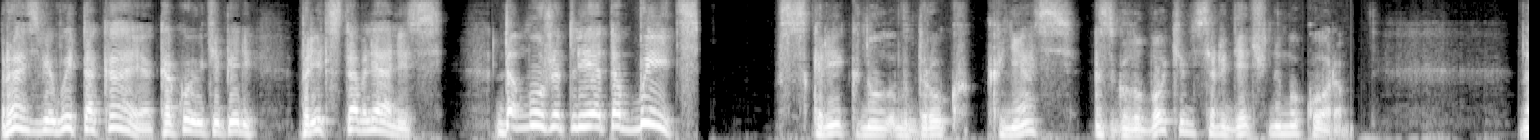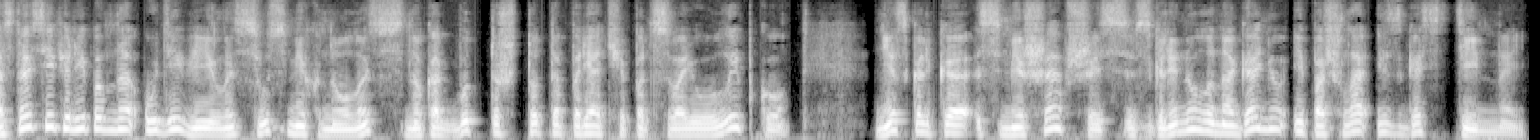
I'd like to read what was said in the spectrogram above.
Разве вы такая, какую теперь представлялись? Да может ли это быть?» — вскрикнул вдруг князь с глубоким сердечным укором. Настасья Филипповна удивилась, усмехнулась, но как будто что-то пряча под свою улыбку, несколько смешавшись, взглянула на Ганю и пошла из гостиной.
